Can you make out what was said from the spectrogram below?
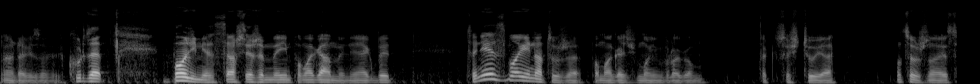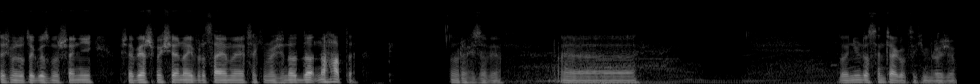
Dobra, widzowie. Kurde, boli mnie strasznie, że my im pomagamy, nie? Jakby to nie jest w mojej naturze pomagać moim wrogom. Tak coś czuję. No cóż, no jesteśmy do tego zmuszeni, przebierzmy się, no i wracajmy w takim razie na, na, na chatę. Dobra, widzowie. Eee... Dzwonił do Santiago w takim razie.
